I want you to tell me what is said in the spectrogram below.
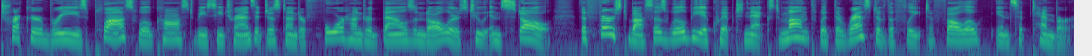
Trekker Breeze Plus will cost BC Transit just under $400,000 to install. The first buses will be equipped next month, with the rest of the fleet to follow in September.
